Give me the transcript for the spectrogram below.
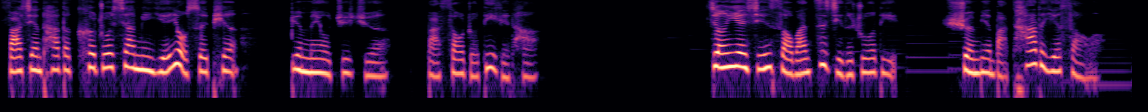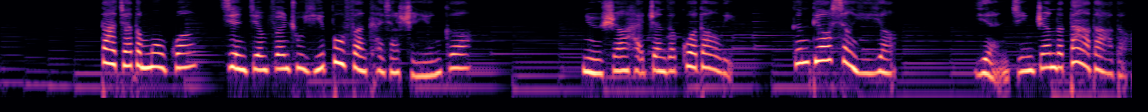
发现他的课桌下面也有碎片，并没有拒绝，把扫帚递给他。江夜行扫完自己的桌底，顺便把他的也扫了。大家的目光渐渐分出一部分看向沈岩哥，女生还站在过道里，跟雕像一样，眼睛睁得大大的，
